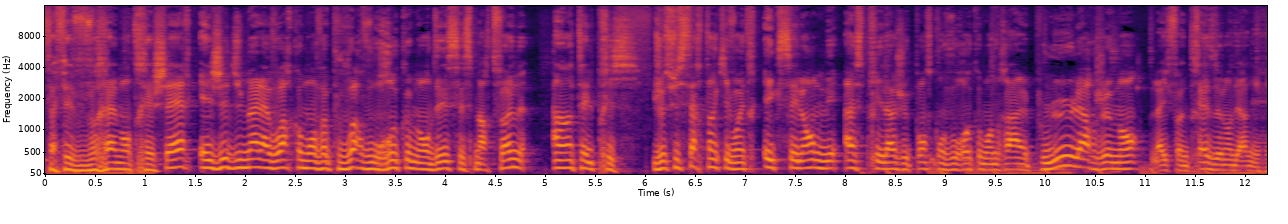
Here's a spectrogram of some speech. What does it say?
ça fait vraiment très cher et j'ai du mal à voir comment on va pouvoir vous recommander ces smartphones à un tel prix. Je suis certain qu'ils vont être excellents, mais à ce prix-là, je pense qu'on vous recommandera plus largement l'iPhone 13 de l'an dernier.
